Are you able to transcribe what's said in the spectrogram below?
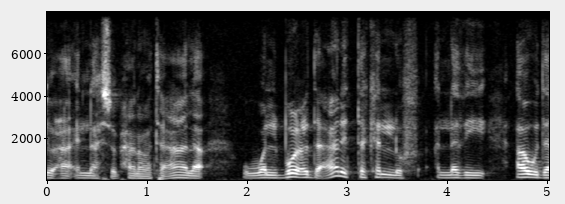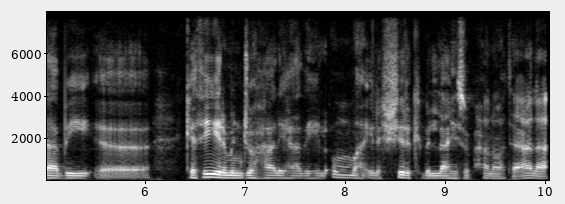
دعاء الله سبحانه وتعالى والبعد عن التكلف الذي أودى بكثير من جهال هذه الأمة إلى الشرك بالله سبحانه وتعالى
